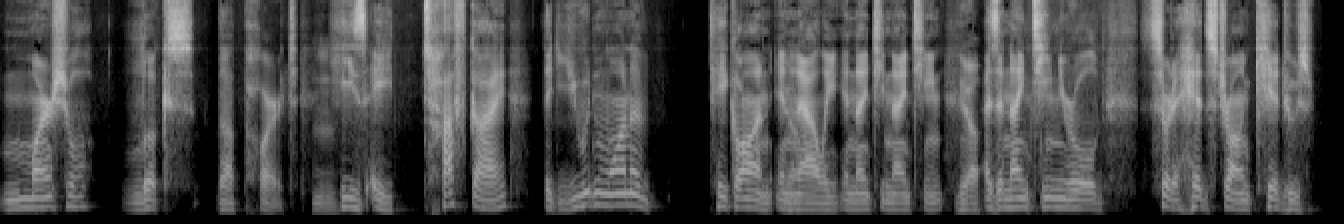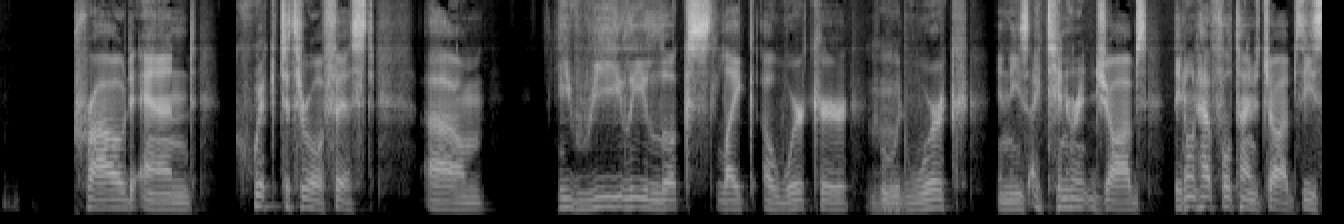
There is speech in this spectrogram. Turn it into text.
Marshall looks the part. He's a tough guy that you wouldn't want to take on in an alley in 1919 Yeah. as a 19 year old sort of headstrong kid who's proud and quick to throw a fist. Um, he really looks like a worker who would work in these itinerant jobs. They don't have full time jobs. These,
